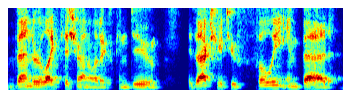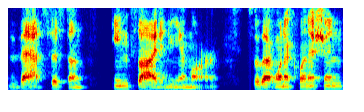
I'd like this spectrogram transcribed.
vendor like Tissue Analytics can do is actually to fully embed that system inside an EMR so that when a clinician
